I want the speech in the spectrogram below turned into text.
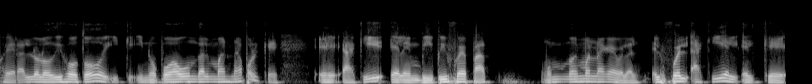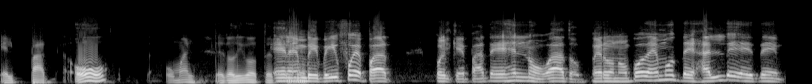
Gerardo lo dijo todo y, y no puedo abundar más nada, porque eh, aquí el MVP fue Pat. No, hay más nada que hablar. Él fue aquí el, el que el Pat. O, o mal, te lo digo. el MVP fue Pat, porque Pat es el novato, pero no podemos dejar de, de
